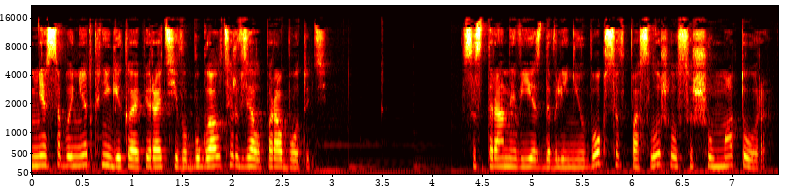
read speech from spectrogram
«У меня с собой нет книги кооператива, бухгалтер взял поработать». Со стороны въезда в линию боксов послышался шум мотора —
